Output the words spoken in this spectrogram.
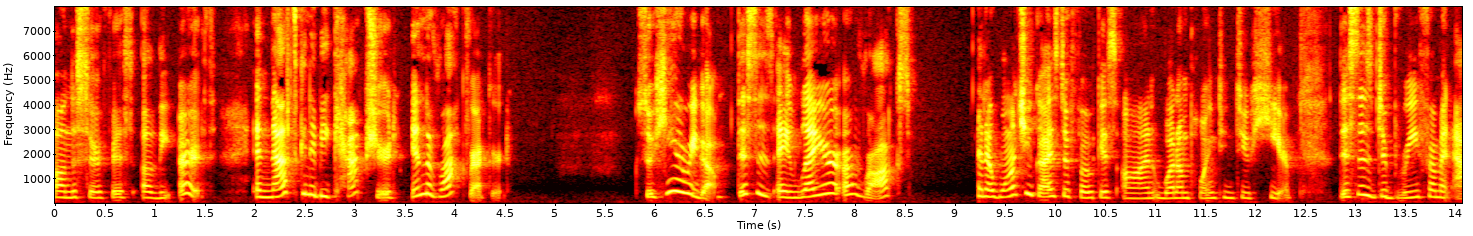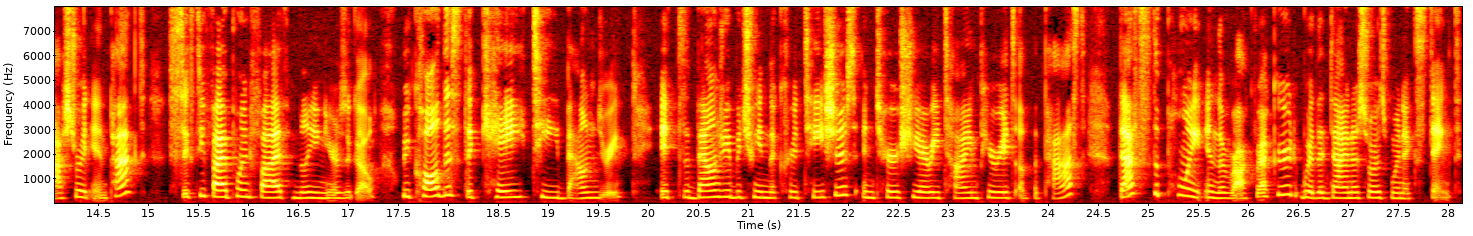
on the surface of the earth, and that's going to be captured in the rock record. So here we go. This is a layer of rocks and I want you guys to focus on what I'm pointing to here. This is debris from an asteroid impact 65.5 million years ago. We call this the KT boundary. It's the boundary between the Cretaceous and Tertiary time periods of the past. That's the point in the rock record where the dinosaurs went extinct.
